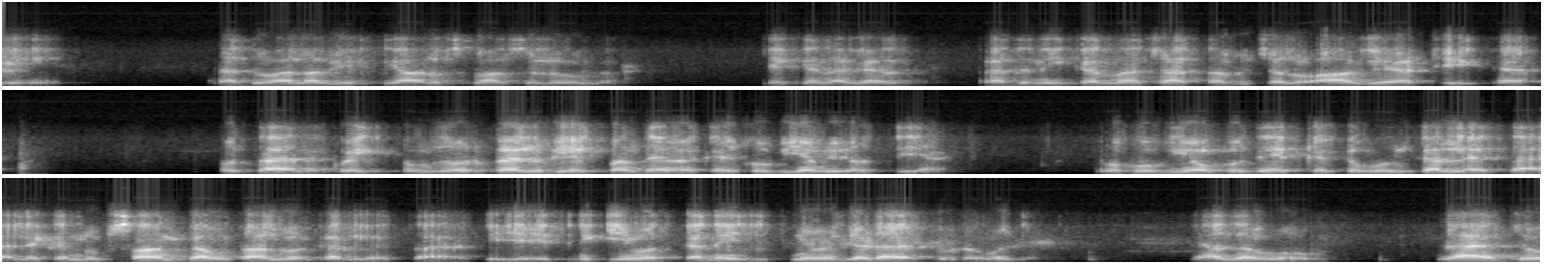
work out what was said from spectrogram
یہ رد والا بھی اختیار اس کو حاصل ہوگا لیکن اگر رد نہیں کرنا چاہتا بھی چلو آ گیا، ٹھیک ہے۔ ہوتا ہے نا کوئی کمزور پہلو بھی ایک بندے میں کئی خوبیاں بھی ہوتی ہیں۔ وہ خوبیوں کو دیکھ کے قبول کر لیتا ہے، لیکن نقصان کا مطالبہ کر لیتا ہے کہ یہ اتنی قیمت کا نہیں، جتنے میں جڑا ہے تھوڑا مجھے لہٰذا وہ ظاہر جو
